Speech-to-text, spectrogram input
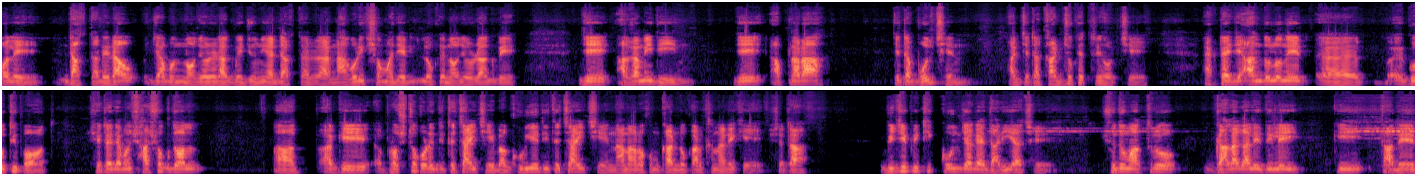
ফলে ডাক্তারেরাও যেমন নজরে রাখবে জুনিয়র ডাক্তাররা, নাগরিক সমাজের লোকে নজর রাখবে যে আগামী দিন যে আপনারা যেটা বলছেন আর যেটা কার্যক্ষেত্রে হচ্ছে, একটা যে আন্দোলনের গতিপথ সেটা যেমন শাসক দল আগে ভ্রষ্ট করে দিতে চাইছে বা ঘুরিয়ে দিতে চাইছে, নানা রকম কাণ্ড কারখানা রেখে, সেটা বিজেপি ঠিক কোন জায়গায় দাঁড়িয়ে আছে? শুধুমাত্র গালাগালি দিলেই কি তাদের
